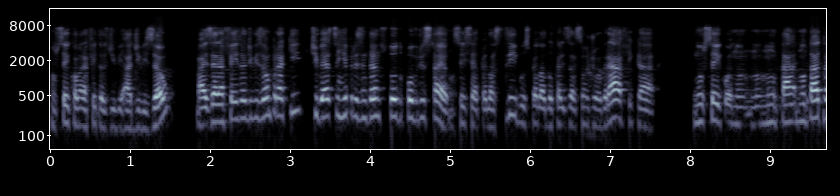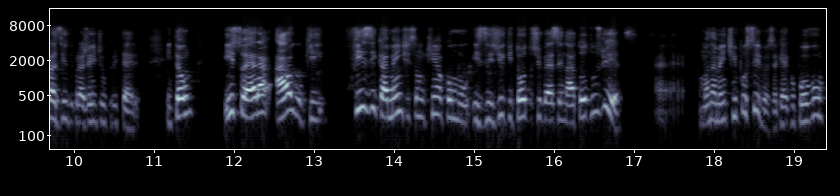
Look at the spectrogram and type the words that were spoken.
não sei como era feita a divisão, mas era feita a divisão para que tivessem representantes todo o povo de Israel. Não sei se é pelas tribos, pela localização geográfica, não sei, não está não tá trazido para a gente o critério. Então, isso era algo que fisicamente você não tinha como exigir que todos estivessem lá todos os dias. É humanamente impossível. Você quer que o povo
